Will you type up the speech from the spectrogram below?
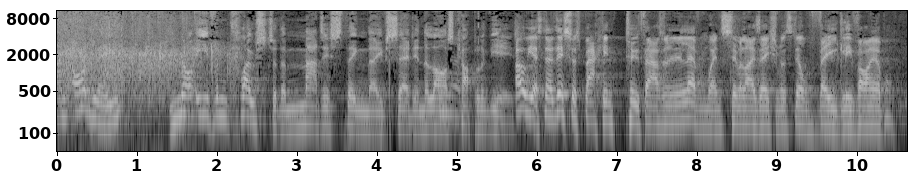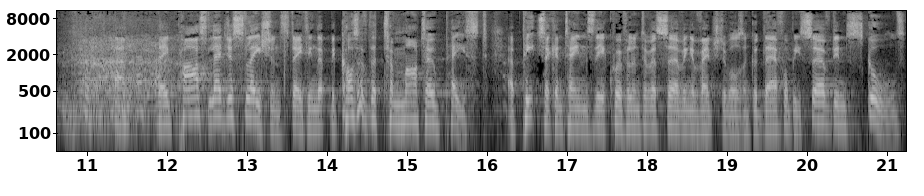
And oddly, not even close to the maddest thing they've said in the last couple of years. Oh, yes, no, this was back in 2011 when civilization was still vaguely viable. Um, they passed legislation stating that because of the tomato paste, a pizza contains the equivalent of a serving of vegetables and could therefore be served in schools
